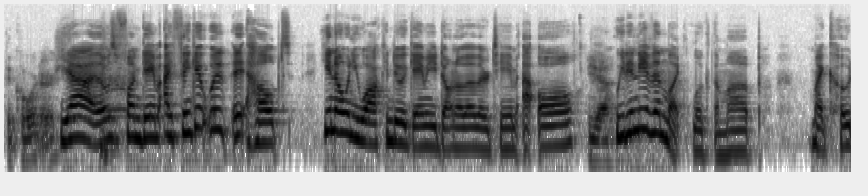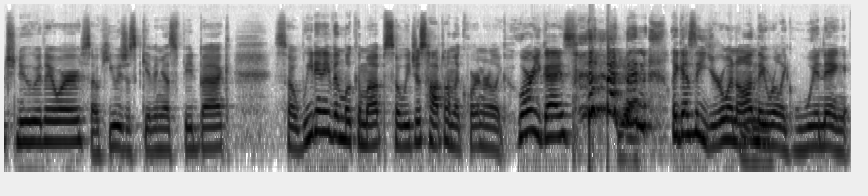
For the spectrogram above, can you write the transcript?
the quarters. Yeah, that was a fun game. I think it would it helped. You know when you walk into a game and you don't know the other team at all. Yeah. We didn't even like look them up. My coach knew who they were, so he was just giving us feedback. So we didn't even look them up. So we just hopped on the court and we're like, "Who are you guys?" and Yeah. then, like as the year went on, they were like winning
